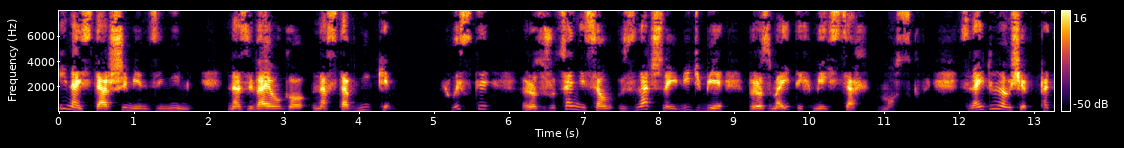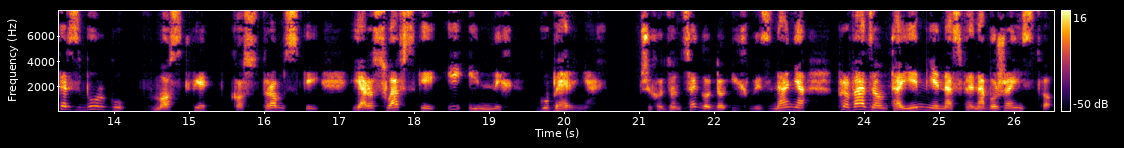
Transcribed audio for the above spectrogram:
i najstarszy między nimi. Nazywają go nastawnikiem. Chłysty rozrzuceni są w znacznej liczbie w rozmaitych miejscach Moskwy. Znajdują się w Petersburgu, w Moskwie, w Kostromskiej, Jarosławskiej i innych guberniach. Przychodzącego do ich wyznania prowadzą tajemnie na swe nabożeństwo,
